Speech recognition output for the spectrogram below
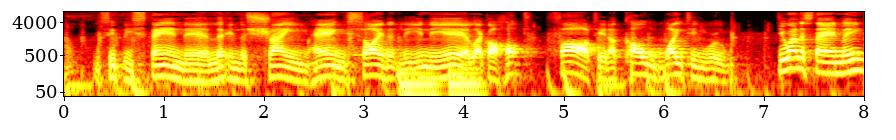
and simply stand there letting the shame hang silently in the air like a hot fart in a cold waiting room. Do you understand me?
